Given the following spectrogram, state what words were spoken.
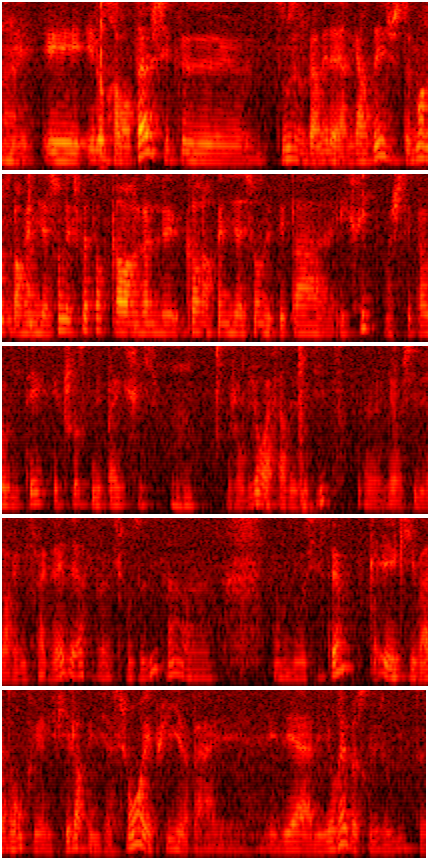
Hein, et, l'autre avantage, c'est que nous, ça nous permet d'aller regarder justement l'organisation de l'exploitant. Quand l'organisation n'était pas écrite, moi je ne sais pas auditer quelque chose qui n'est pas écrit. Mhm. Aujourd'hui, on va faire des audits. Euh, il y a aussi des organismes agréés d'ailleurs qui, qui, font des audits. Hein, euh, dans le nouveau système, et qui va donc vérifier l'organisation et puis euh, bah, aider à améliorer, parce que les audits,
